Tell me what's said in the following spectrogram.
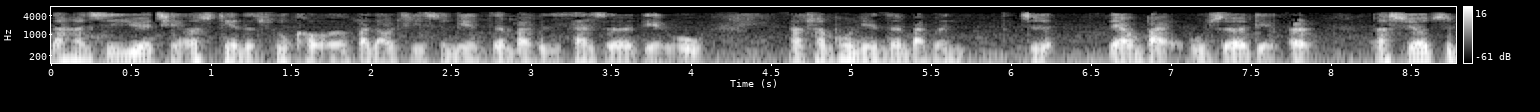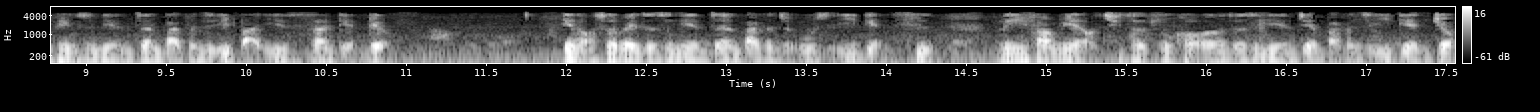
南韩十一月前二十天的出口额，半导体是年增百分之三十二点五，那船舶年增百分之两百五十二点二，那石油制品是年增百分之一百一十三点六，电脑设备则是年增百分之五十一点四。另一方面哦，汽车出口额则是年减百分之一点九。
